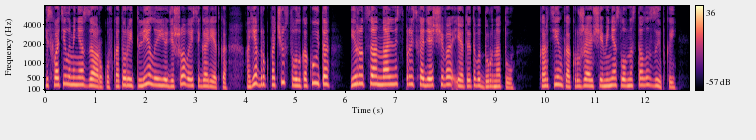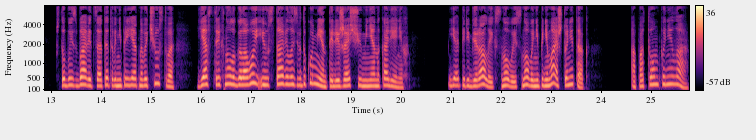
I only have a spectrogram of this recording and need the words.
и схватила меня за руку, в которой тлела ее дешевая сигаретка, а я вдруг почувствовала какую-то иррациональность происходящего и от этого дурноту. Картинка, окружающая меня, словно стала зыбкой. Чтобы избавиться от этого неприятного чувства, я встряхнула головой и уставилась в документы, лежащие у меня на коленях. Я перебирала их снова и снова, не понимая, что не так. А потом поняла.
